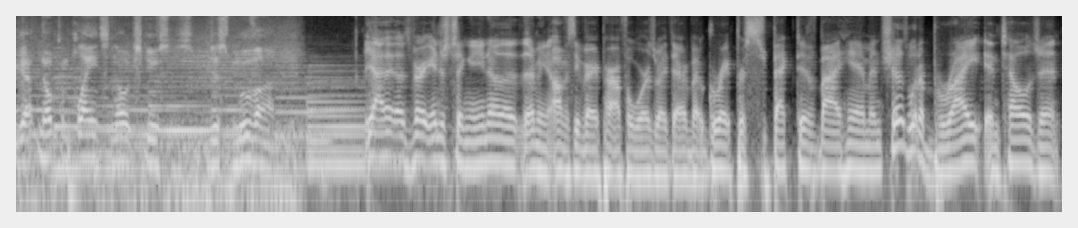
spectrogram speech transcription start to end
I got no complaints, no excuses. Just move on. Yeah, I think that was very interesting. And you know, I mean, obviously very powerful words right there, but great perspective by him and shows what a bright, intelligent,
